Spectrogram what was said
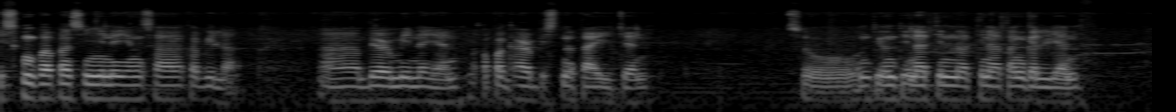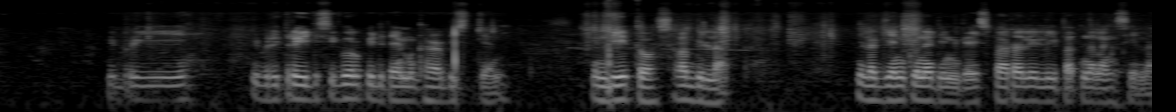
Guys, kung papansin nyo na yung sa kabila, uh, vermi na yan, nakapag-harvest na tayo dyan. So, unti-unti natin na tinatanggal yan. Every, every 3 days siguro pwede tayo mag-harvest dyan. Yung dito, sa kabila, nilagyan ko na din guys para lilipat na lang sila.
